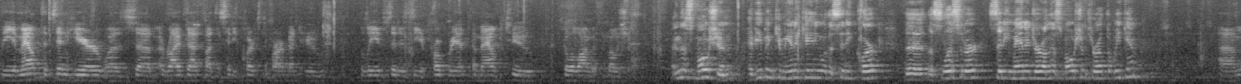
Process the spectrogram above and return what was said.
the amount that's in here was uh, arrived at by the city clerk's department, who believes it is the appropriate amount to go along with the motion. In this motion, have you been communicating with the city clerk, the, the solicitor, city manager on this motion throughout the weekend? Um,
